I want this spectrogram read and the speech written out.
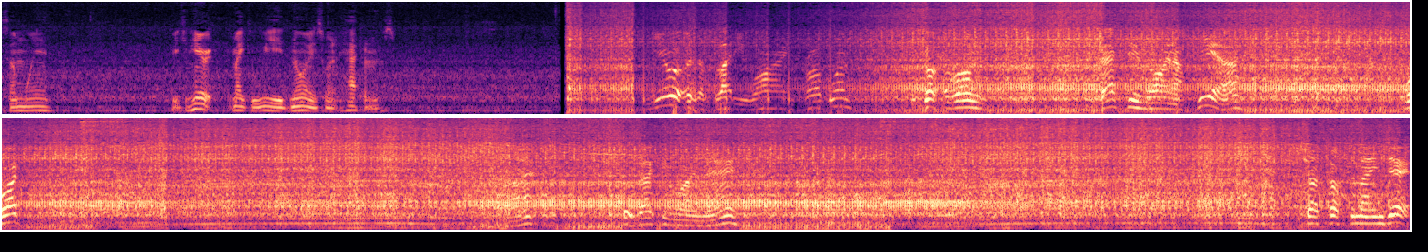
somewhere. You can hear it make a weird noise when it happens. Knew it was a bloody wiring problem. We've got the wrong vacuum line up here. What? Alright. Put vacuum line there. Shuts off the main jet.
